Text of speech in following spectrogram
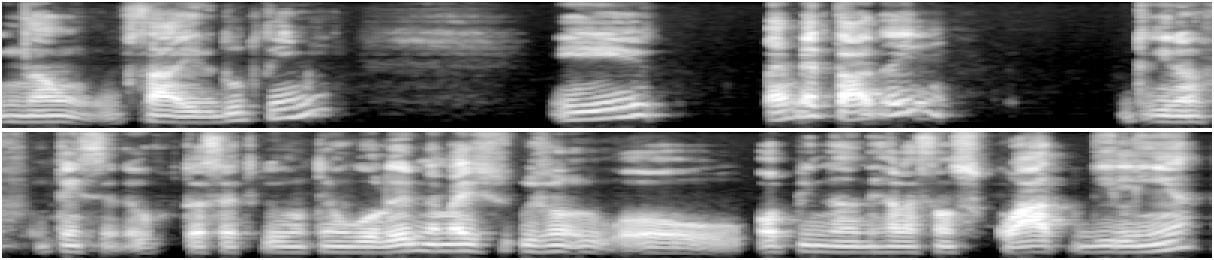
não saíram do time e é metade aí. Tem, tá certo que não tem um goleiro, né? Mas opinando em relação aos quatro de linha,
